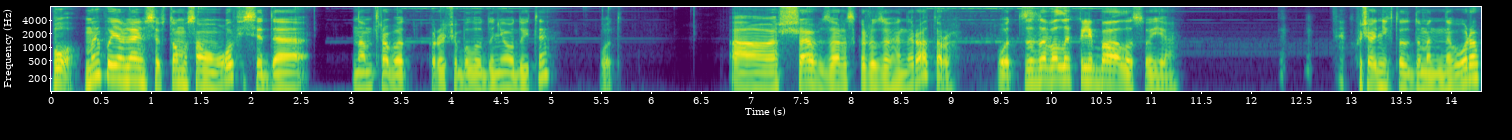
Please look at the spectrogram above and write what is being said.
Во, ми появляємося в тому самому офісі, де нам треба, коротше, було до нього дойти. От. А шеф зараз скажу за генератор. От, це завали хлібало своє. Хоча ніхто до мене не говорив.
